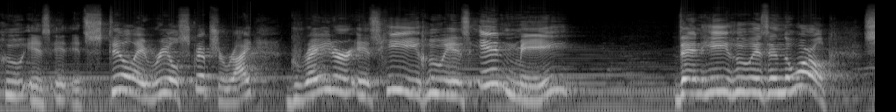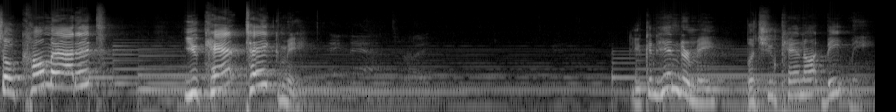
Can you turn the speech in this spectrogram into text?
who is, it. it's still a real scripture, right? Greater is He who is in me than He who is in the world. So come at it. You can't take me. You can hinder me, but you cannot beat me.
